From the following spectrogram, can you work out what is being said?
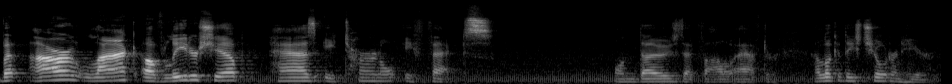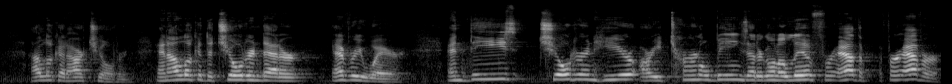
But our lack of leadership has eternal effects on those that follow after. I look at these children here. I look at our children. And I look at the children that are everywhere. And these children here are eternal beings that are going to live forever. forever.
